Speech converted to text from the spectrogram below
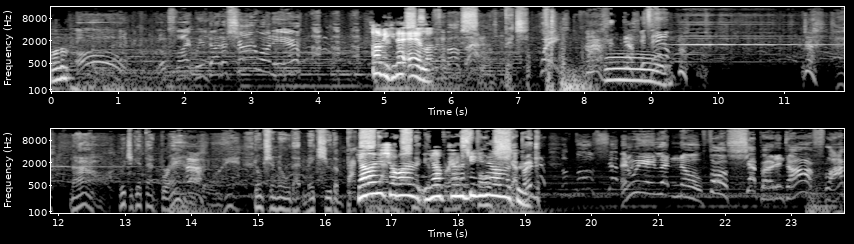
Oğlum tabii ki de E lan. Yalancı çoban yaptığını bilmiyor musun? False shepherd into our flock.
